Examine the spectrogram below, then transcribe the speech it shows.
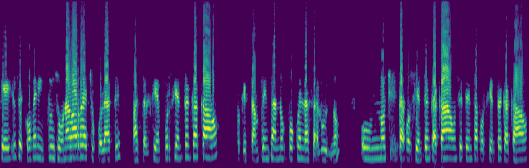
Que ellos se comen incluso una barra de chocolate hasta el 100% en cacao, porque están pensando un poco en la salud, ¿no? Un 80% en cacao, un 70% de cacao,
